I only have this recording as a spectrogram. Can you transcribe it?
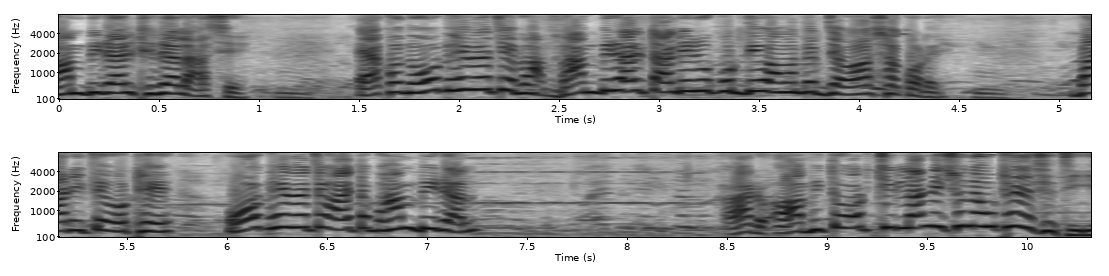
ভাম বিড়াল ঠিরাল আসে। এখন ও ভেবেছে ভাম বিড়াল টালির উপর দিয়েও আমাদের যাওয়া আসা করে। বাড়িতে ওঠে। ও ভেবেছে হয়তো ভাম বিড়াল। আর আমি তো ওর চিল্লানি শুনে উঠে এসেছি।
